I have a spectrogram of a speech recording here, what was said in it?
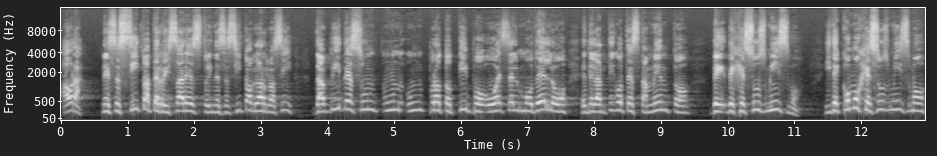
Ahora, necesito aterrizar esto y necesito hablarlo así. David es un, prototipo o es el modelo en el Antiguo Testamento de Jesús mismo y de cómo Jesús mismo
